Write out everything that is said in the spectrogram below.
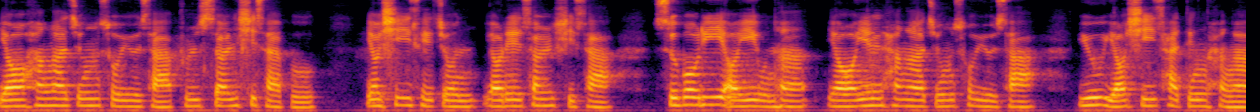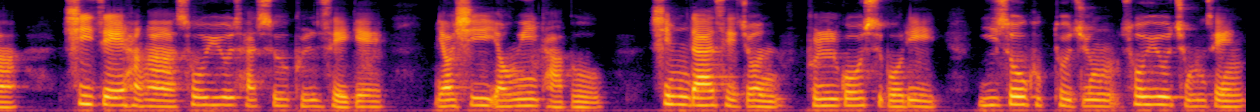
여항아중 소유사 불설시사부 여시세존 열애설 시사 수보리 어이운하 여일항아중 소유사 유여시사등 항아 시제항아 소유사수 불세계 여시영위다부 심다세존 불고수보리 이소국토중 소유중생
